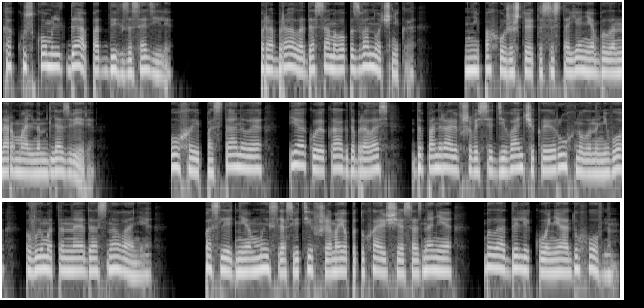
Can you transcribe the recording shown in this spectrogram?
как куском льда под дых засадили. Пробрала до самого позвоночника. Не похоже, что это состояние было нормальным для зверя. Охая и постановая, я кое-как добралась до понравившегося диванчика и рухнула на него, вымотанная до основания. Последняя мысль, осветившая мое потухающее сознание, была далеко не о духовном.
